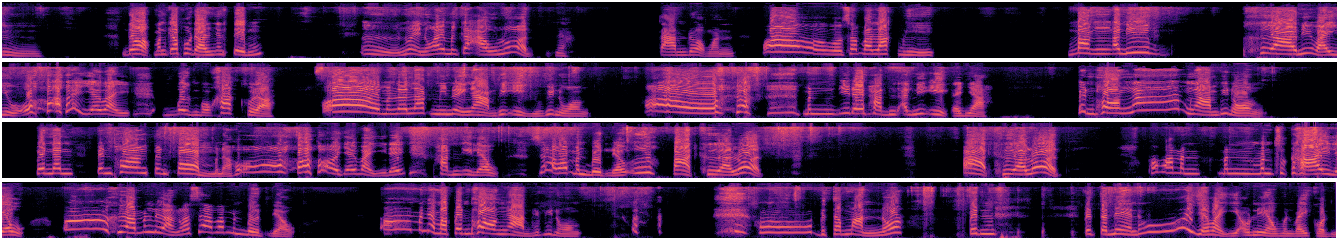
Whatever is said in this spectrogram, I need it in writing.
อืม ดอกมันก็ผู้ดันยังเต็มเออหน่วยน้อยมันก็เอารวดเนี่ย ตามดอกมันว้าวสมลักมีบังอันนี้คืออันนี้ไหวอยู่ โอ้ยยายไหวเบิ่งบอกคักคุณอะโอ้มันละลักมีหน่วยงามพี่อีกอยู่พี่หนวง โอ้มันนี่ได้พันธ์อันนี้อีกอันเนี้ยเป็นพองงามงามพี่น้อง เป็นนันเป็นพองเป็นป้อมนะโอ้ยายไหวอีได้ พันธุ์อีกแล้วเสื้อว่ามันเบิดแล้วเออปาดเครือโลด ปาดเครือโลด เพราะว่ามันมันมันสุดท้ายแล้วว้าเครือมันเหลืองแล้วเสื้อว่ามันเบิดแล้วอ๋อมันยังมาเป็นพองงามให้พี่น้องโอ้เป็นตะหมันเนาะ เป็น เป็นตะแนนโอ้ยอย่าไหวอีเอาแนวมันไว้ก่อน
